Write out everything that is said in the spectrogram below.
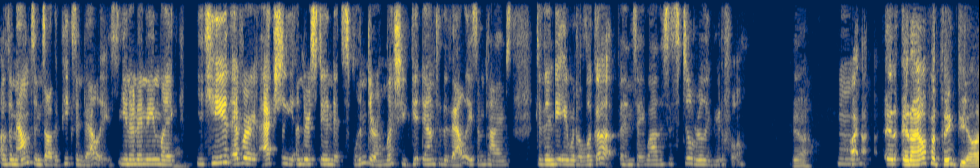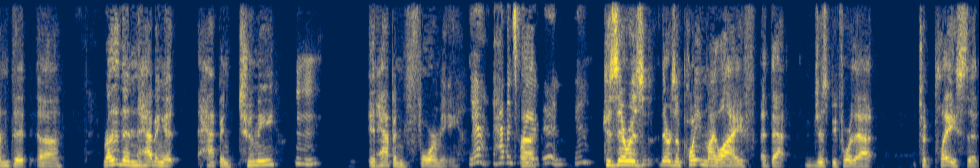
of the mountains are the peaks and valleys. You know what I mean? Like you can't ever actually understand its splendor unless you get down to the valley sometimes to then be able to look up and say, wow, this is still really beautiful. Yeah. Mm. I, and, and I often think, Deon, that uh, rather than having it happen to me, mm-hmm. it happened for me. Yeah, it happens for uh, your good. Yeah. Because there was there was a point in my life at that just before that took place that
